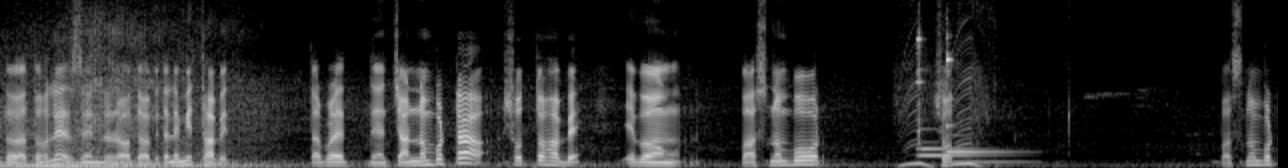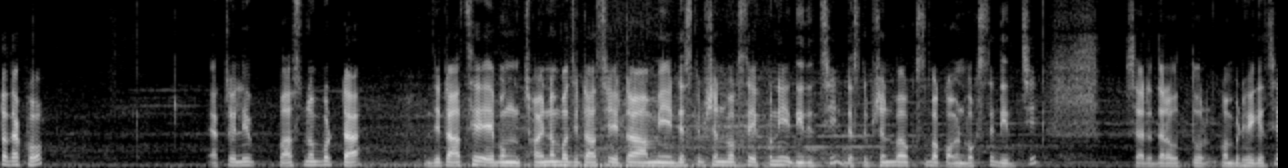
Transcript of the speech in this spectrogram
এত এত হলে সেন্টার অত হবে। তাহলে মিথ্যা হবে। তারপরে চার নম্বরটা সত্য হবে এবং পাঁচ নম্বর পাঁচ নম্বরটা দেখো অ্যাকচুয়ালি পাঁচ নম্বরটা যেটা আছে এবং ছয় নম্বর যেটা আছে, এটা আমি ডেসক্রিপশন বক্সে এক্ষুনি দিয়ে দিচ্ছি। ডেসক্রিপশন বক্স বা কমেন্ট বক্সে দিয়ে দিচ্ছি। স্যারের দ্বারা উত্তর কমপ্লিট হয়ে গেছে।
